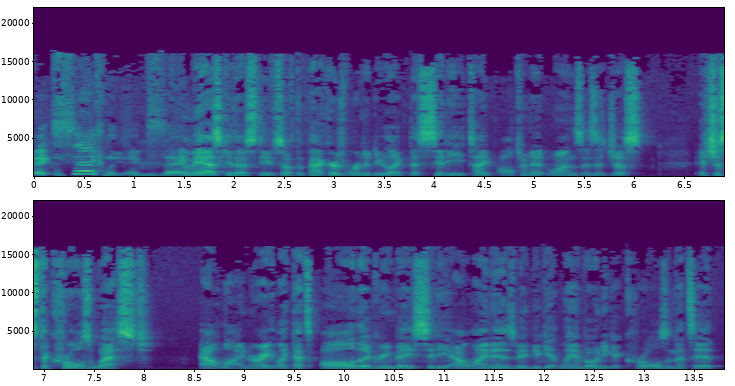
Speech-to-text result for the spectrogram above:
exactly, exactly. Let me ask you though, Steve. So if the Packers were to do like the city type alternate ones, is it just it's just the Kroll's West outline, right? Like that's all the Green Bay city outline is. Maybe you get Lambeau and you get Kroll's and that's it.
